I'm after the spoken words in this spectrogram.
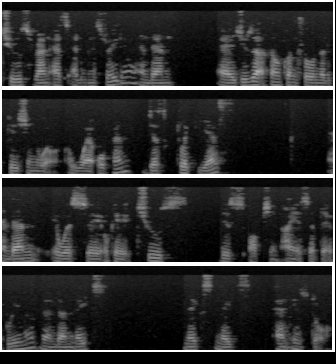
choose run as administrator and then a user account control notification will, will open just click yes. And then it will say okay choose this option I accept the agreement and then next next next and install.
